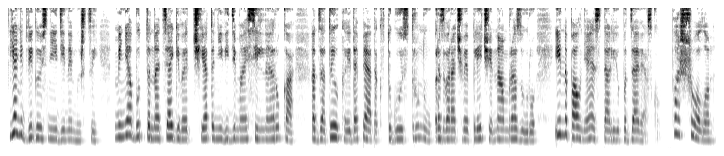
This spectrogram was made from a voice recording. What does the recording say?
Я не двигаюсь ни единой мышцей. Меня будто натягивает чья-то невидимая сильная рука от затылка и до пяток в тугую струну, разворачивая плечи на амбразуру и наполняя сталью под завязку. Пошел он!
